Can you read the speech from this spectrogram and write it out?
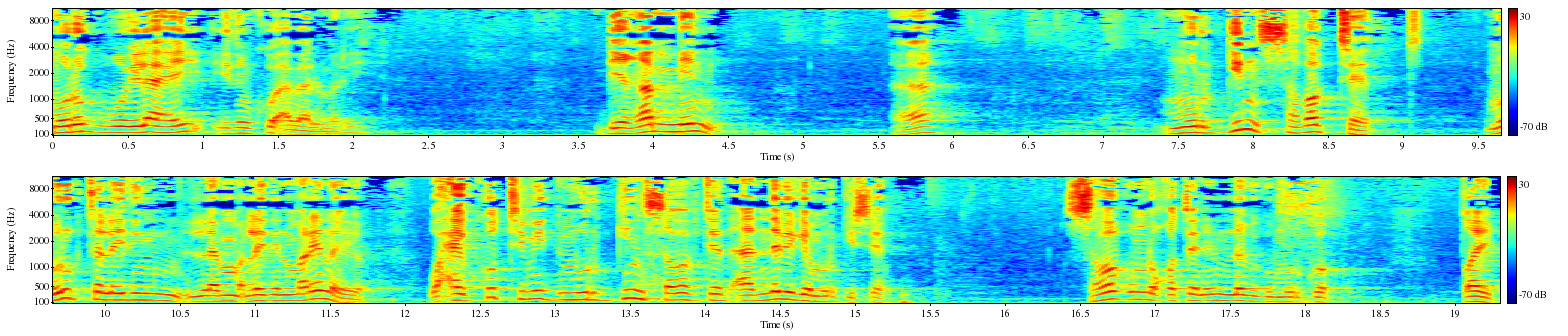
murug buu ilaahay idinku abaalmariyey bihammin murgin sababteed murugta laydin marinayo waxay ku timid murgin sababteed aada nebiga murgiseen sabab u noqoteen inuu nebigu murgo ayib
